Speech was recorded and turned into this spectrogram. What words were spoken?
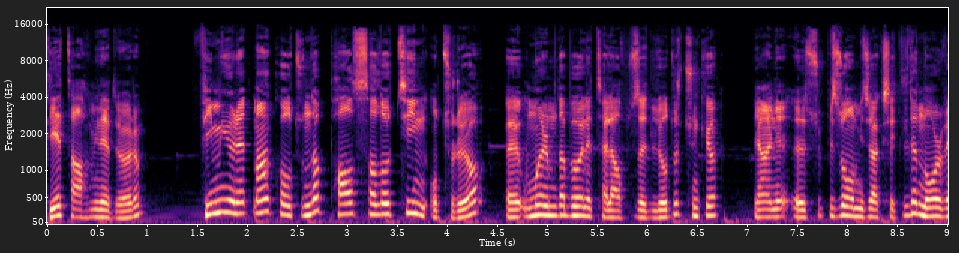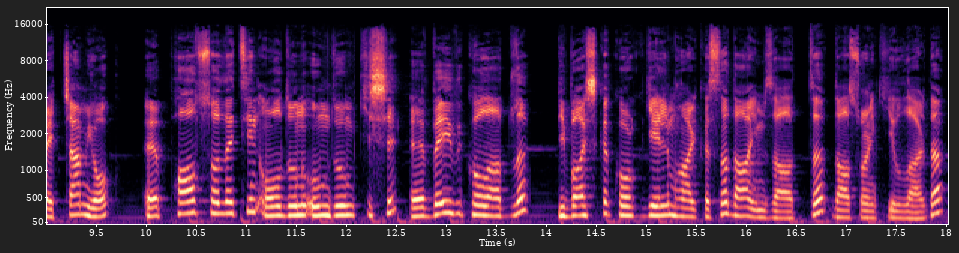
diye tahmin ediyorum. Filmi yönetmen koltuğunda Paul Salotin oturuyor. Ee, umarım da böyle telaffuz ediliyordur. Çünkü yani e, sürpriz olmayacak şekilde Norveççem yok. E, Paul Salotin olduğunu umduğum kişi e, Baby Call adlı bir başka korku gerilim harikasına daha imza attı daha sonraki yıllarda.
